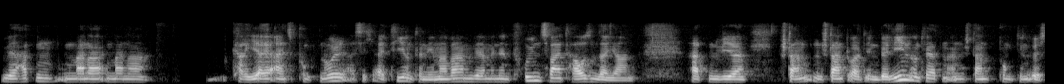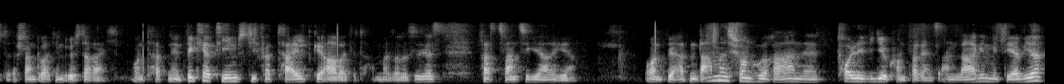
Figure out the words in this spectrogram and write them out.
wir hatten in meiner, in meiner Karriere 1.0, als ich IT-Unternehmer war, wir haben in den frühen 2000er Jahren hatten wir Stand, einen Standort in Berlin und wir hatten einen Standpunkt in Öster, Standort in Österreich und hatten Entwicklerteams, die verteilt gearbeitet haben. Also das ist jetzt fast 20 Jahre her. Und wir hatten damals schon, hurra, eine tolle Videokonferenzanlage, mit der wir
